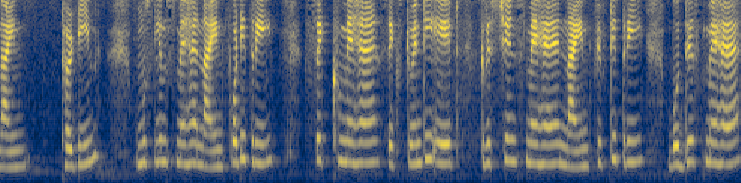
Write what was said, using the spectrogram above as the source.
913 मुस्लिम्स में है 943 सिख में है 628 क्रिश्चियंस में है 953 बुद्धिस्ट में है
